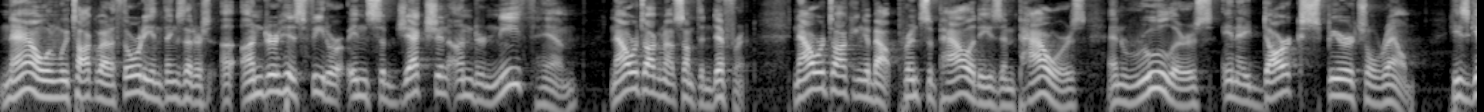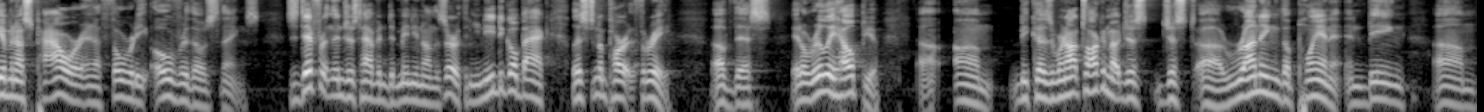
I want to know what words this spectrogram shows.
now, when we talk about authority and things that are uh, under His feet or in subjection underneath Him now we're talking about something different. Now we're talking about principalities and powers and rulers in a dark spiritual realm. He's given us power and authority over those things. It's different than just having dominion on this earth. And you need to go back, listen to part three of this. It'll really help you. Uh, um, because we're not talking about just just uh, running the planet and being um,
